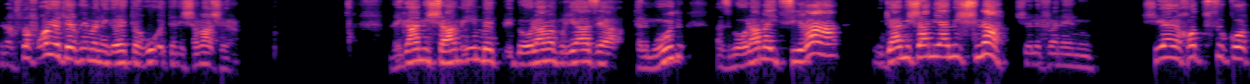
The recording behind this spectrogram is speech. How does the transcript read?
ונחשוף עוד יותר פנימה נגלה את, הרוח, את הנשמה שלנו. וגם משם, אם בעולם הבריאה זה התלמוד, אז בעולם היצירה, גם משם היא המשנה שלפנינו, שהיא הלכות פסוקות.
